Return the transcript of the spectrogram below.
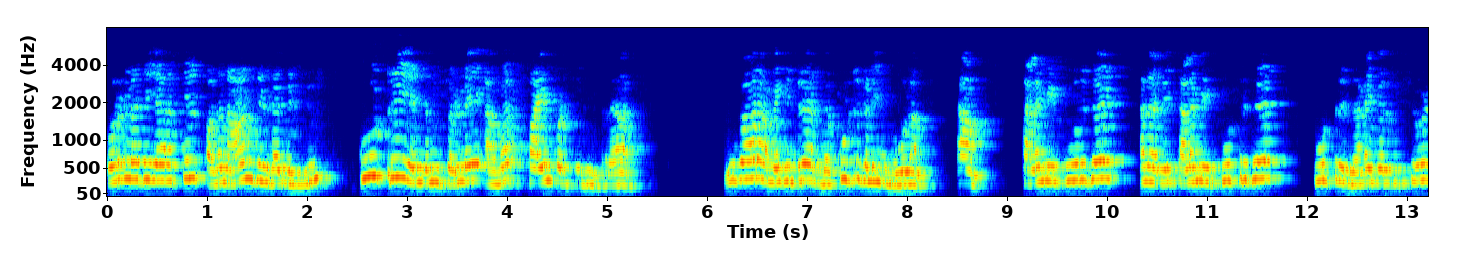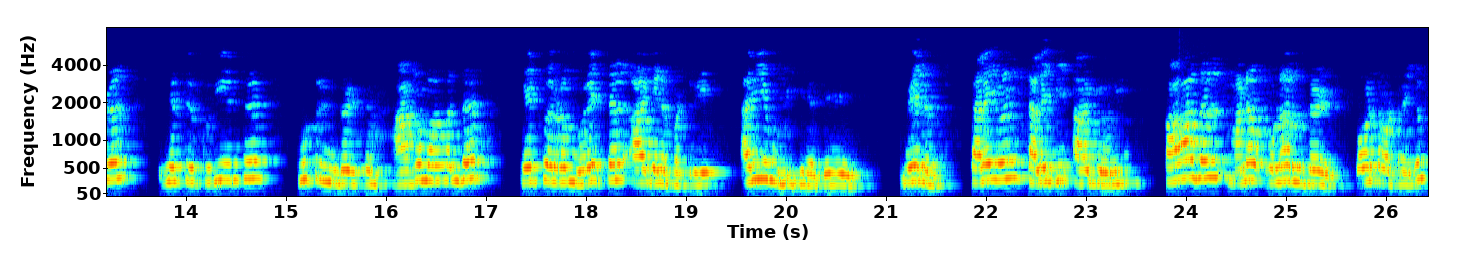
பொருளதிகாரத்தில் பதினான்கு இடங்களிலும் கூற்று என்னும் சொல்லை அவர் பயன்படுத்துகின்றார். இவ்வாறு அமைகின்ற அந்த கூற்றுகளின் மூலம் ஆம் தலைமை கூறுகள் அல்லது தலைமை கூற்றுகள் கூற்று நடைபெறும் சூழல் இயற்கை குறியீடுகள் கூற்று நிகழ்த்தும் ஆகமாகந்தர் கேட்பவரிடம் உரைத்தல் ஆகியன பற்றி அறிய முடிகிறது. மேலும் தலைவன் தலைவி ஆகியோரின் காதல் மன உணர்வுகள் போன்றவற்றையும்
